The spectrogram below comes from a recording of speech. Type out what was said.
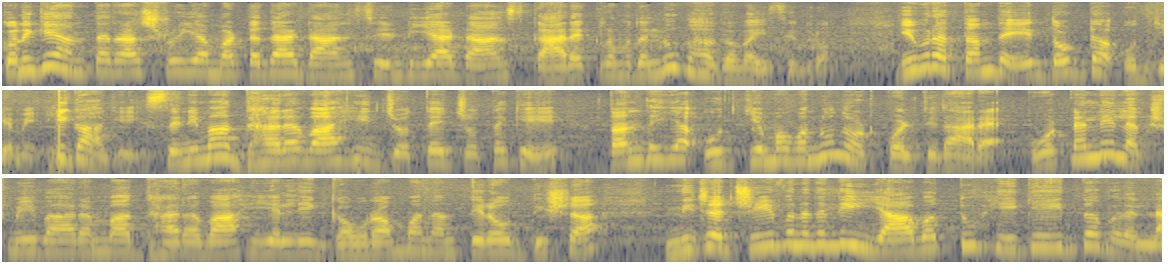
ಕೊನೆಗೆ ಅಂತಾರಾಷ್ಟ್ರೀಯ ಮಟ್ಟದ ಡಾನ್ಸ್ ಇಂಡಿಯಾ ಡಾನ್ಸ್ ಕಾರ್ಯಕ್ರಮದಲ್ಲೂ ಭಾಗವಹಿಸಿದ್ರು. ಇವರ ತಂದೆ ದೊಡ್ಡ ಉದ್ಯಮಿ. ಹೀಗಾಗಿ ಸಿನಿಮಾ ಧಾರಾವಾಹಿ ಜೊತೆ ಜೊತೆಗೆ ತಂದೆಯ ಉದ್ಯಮವನ್ನು ನೋಡ್ಕೊಳ್ತಿದ್ದಾರೆ. ಒಟ್ನಲ್ಲಿ ಲಕ್ಷ್ಮೀ ಬಾರಮ್ಮ ಧಾರಾವಾಹಿಯಲ್ಲಿ ಗೌರಮ್ಮನಂತಿರೋ ದಿಶಾ ನಿಜ ಜೀವನದಲ್ಲಿ ಯಾವತ್ತೂ ಹೀಗೆ ಇದ್ದವರಲ್ಲ.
